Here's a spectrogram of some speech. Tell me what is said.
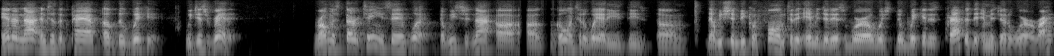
Enter not into the path of the wicked. We just read it. Romans 13 said what? That we should not uh, uh, go into the way of these these um that we shouldn't be conformed to the image of this world, which the wicked is crafted the image of the world, right?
